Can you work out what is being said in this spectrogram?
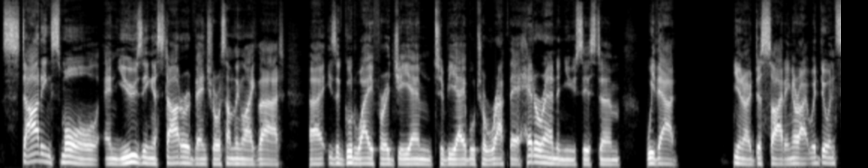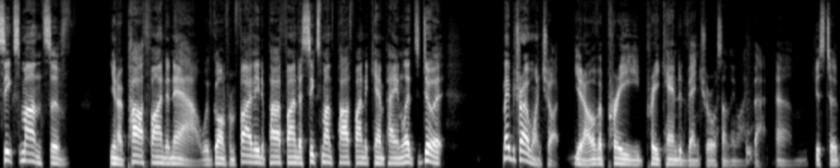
starting small and using a starter adventure or something like that uh, is a good way for a GM to be able to wrap their head around a new system without, you know, deciding, all right, we're doing six months of, you know, Pathfinder now. We've gone from 5e to Pathfinder, six month Pathfinder campaign. Let's do it. Maybe try one shot, you know, of a pre pre canned adventure or something like that, um, just to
